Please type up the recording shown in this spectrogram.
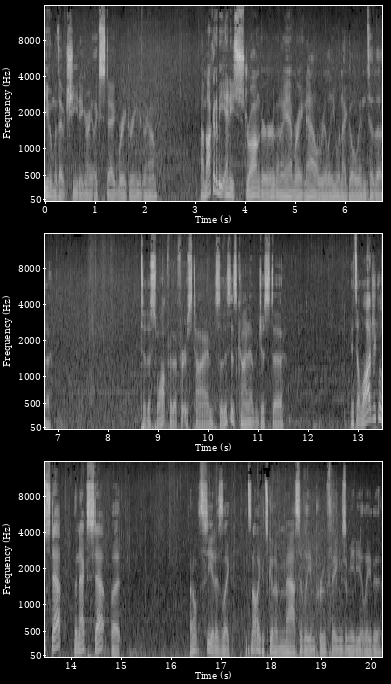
Even without cheating, right? Like stag breakering the ground. I'm not going to be any stronger than I am right now, really, when I go into the to the swamp for the first time. So this is kind of just a... It's a logical step, the next step, but I don't see it as like, it's not like it's going to massively improve things immediately. The,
